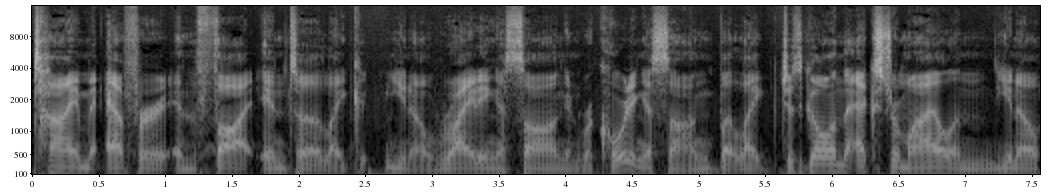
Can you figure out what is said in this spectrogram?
time, effort, and thought into like you know writing a song and recording a song, but like just going the extra mile and you know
